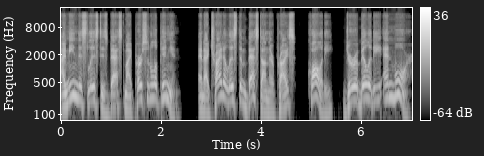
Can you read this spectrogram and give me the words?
I mean this list is best my personal opinion, and I try to list them best on their price, quality, durability, and more.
